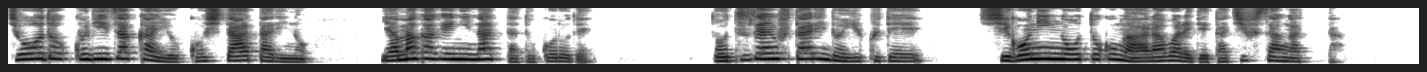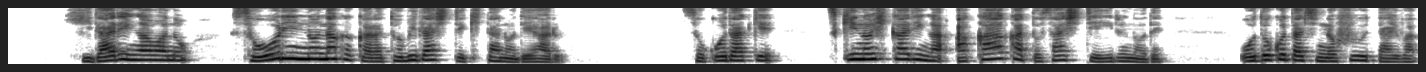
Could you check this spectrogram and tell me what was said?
ちょうど国境を越したあたりの山陰になったところで、突然二人の行く手へ四五人の男が現れて立ちふさがった。左側の草林の中から飛び出してきたのである。そこだけ月の光が赤々と差しているので、男たちの風体は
